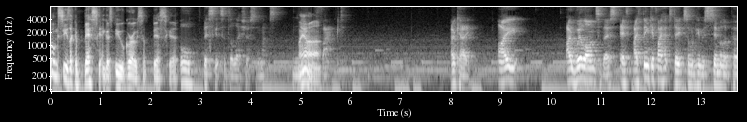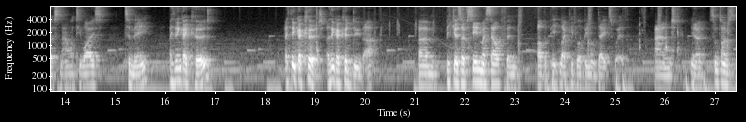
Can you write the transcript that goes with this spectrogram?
one sees like a biscuit and goes, "Ew, gross, a biscuit." All biscuits are delicious, and that's They are. fact. Okay, I I will answer this. If I think if I had to date someone who was similar personality-wise to me, I think I could. I think I could. I think I could do that um, because I've seen myself and other people, like people I've been on dates with, and you know sometimes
